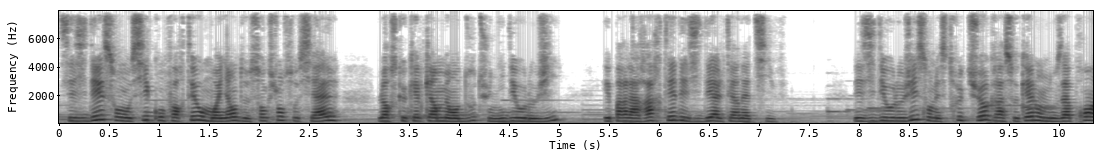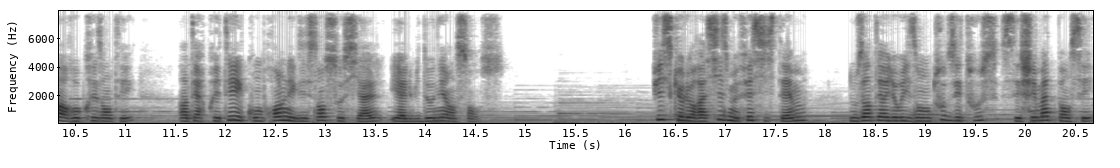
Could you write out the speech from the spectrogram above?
Ces idées sont aussi confortées au moyen de sanctions sociales lorsque quelqu'un met en doute une idéologie et par la rareté des idées alternatives. Les idéologies sont les structures grâce auxquelles on nous apprend à représenter, interpréter et comprendre l'existence sociale et à lui donner un sens. Puisque le racisme fait système, nous intériorisons toutes et tous ces schémas de pensée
